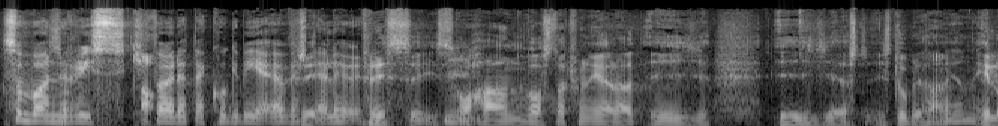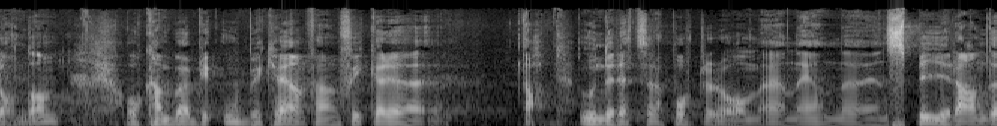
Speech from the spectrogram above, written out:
Som var en rysk ja. före detta KGB-överste, eller hur? Precis, och han var stationerad i, i, i Storbritannien, i London. Och han började bli obekväm för han skickade ja, underrättelserapporter om en, en, en spirande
